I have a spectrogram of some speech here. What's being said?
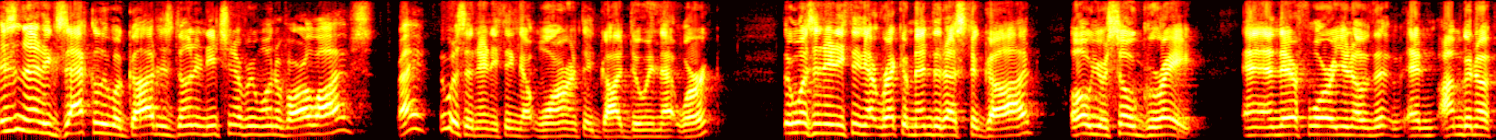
Isn't that exactly what God has done in each and every one of our lives? Right? There wasn't anything that warranted God doing that work. There wasn't anything that recommended us to God oh, you're so great. And therefore, you know, and I'm going to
